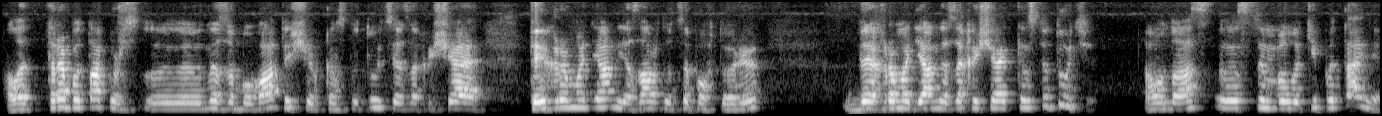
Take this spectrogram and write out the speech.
Але треба також е, не забувати, що Конституція захищає тих громадян, я завжди це повторюю, де громадяни захищають Конституцію. А у нас е, з цим великі питання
